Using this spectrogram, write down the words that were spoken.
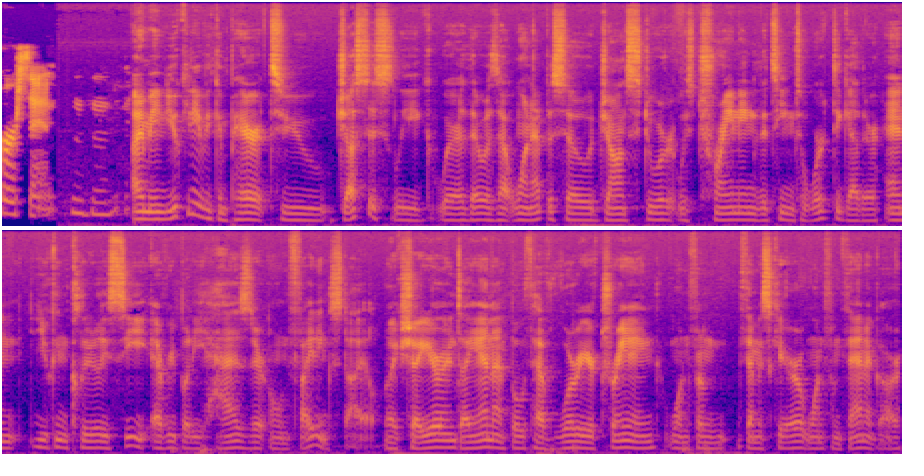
person. hmm I mean, you can even compare it to Justice League, where there was that one episode John Stewart was training the team to work together, and you can clearly see everybody has their own fighting style. Like Shayera and Diana both have warrior training, one from Themyscira, one from Thanagar.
